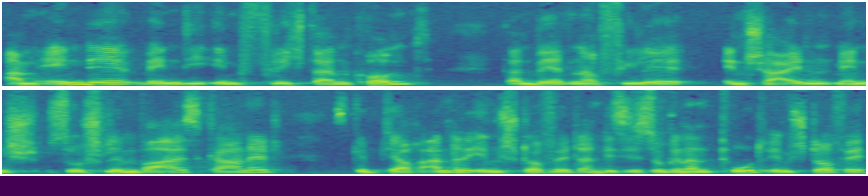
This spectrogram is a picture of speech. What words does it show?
am Ende, wenn die Impfpflicht dann kommt, dann werden auch viele entscheiden, Mensch, so schlimm war es gar nicht. Es gibt ja auch andere Impfstoffe, dann diese sogenannten Totimpfstoffe,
